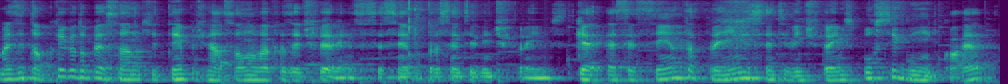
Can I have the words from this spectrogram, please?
Mas então, por que que eu tô pensando que tempo de reação não vai fazer diferença? 60 para 120 frames. Porque é 60 frames, 120 frames por segundo, correto?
